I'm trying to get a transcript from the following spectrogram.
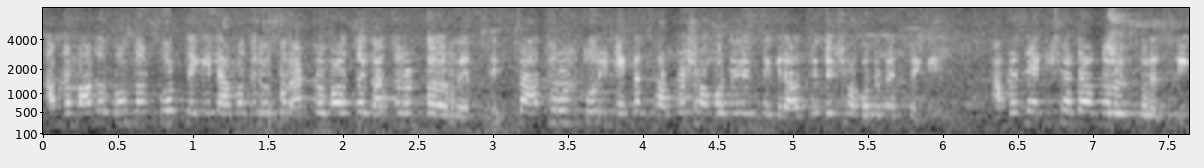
আমরা মানববন্ধন করতে গেলে আমাদের উপর আক্রমণাত্মক আচরণ করা হয়েছে। আচরণ করিনি একটা ছাত্র সংগঠনের থেকে, রাজনৈতিক সংগঠনের থেকে। আমরা তো একই সাথে আন্দোলন করেছি।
